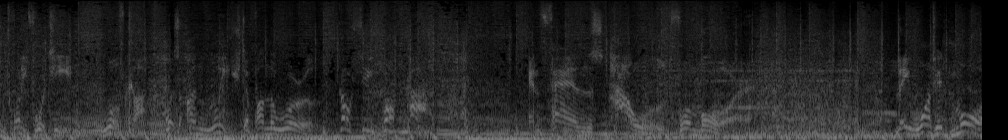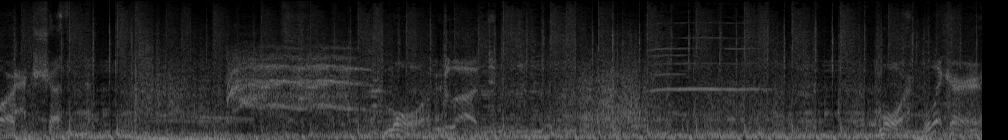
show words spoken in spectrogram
In 2014, Wolfcop was unleashed upon the world. Go see Wolf Cop! And fans howled for more. They wanted more action. More blood. More liquor.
